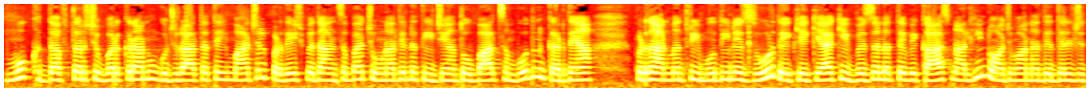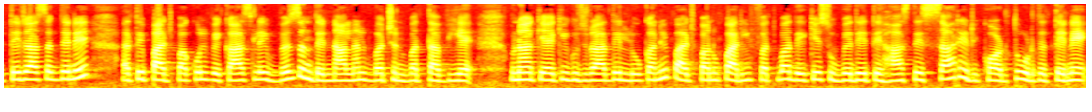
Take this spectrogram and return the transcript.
ਮੁੱਖ ਦਫ਼ਤਰ 'ਚ ਵਰਕਰਾਂ ਨੂੰ ਗੁਜਰਾਤ ਅਤੇ ਹਿਮਾਚਲ ਪ੍ਰਦੇਸ਼ ਵਿਧਾਨ ਸਭਾ ਚੋਣਾਂ ਦੇ ਨਤੀਜਿਆਂ ਤੋਂ ਬਾਅਦ ਸੰਬੋਧਨ ਕਰਦਿਆਂ ਪ੍ਰਧਾਨ ਮੰਤਰੀ ਮੋਦੀ ਨੇ ਜ਼ੋਰ ਦੇ ਕੇ ਕਿਹਾ ਕਿ ਵਿਜ਼ਨ ਅਤੇ ਵਿਕਾਸ ਨਾਲ ਹੀ ਨੌਜਵਾਨਾਂ ਦੇ ਦਿਲ ਜਿੱਤੇ ਜਾ ਸਕਦੇ ਨੇ ਅਤੇ ਭਾਜਪਾ ਕੋਲ ਵਿਕਾਸ ਲਈ ਵਿਜ਼ਨ ਦੇ ਨਾਲ-ਨਾਲ ਵਚਨਬੱਧਤਾ ਵੀ ਹੈ ਉਨ੍ਹਾਂ ਕਿਹਾ ਕਿ ਗੁਜਰਾਤ ਦੇ ਲੋਕਾਂ ਨੇ ਭਾਜਪਾ ਨੂੰ ਭਾਰੀ ਫਤਵਾ ਦੇ ਕੇ ਸੂਬੇ ਦੇ ਇਤਿਹਾਸ ਦੇ ਸਾਰੇ ਰਿਕਾਰਡ ਤੋੜ ਦਿੱਤੇ ਨੇ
